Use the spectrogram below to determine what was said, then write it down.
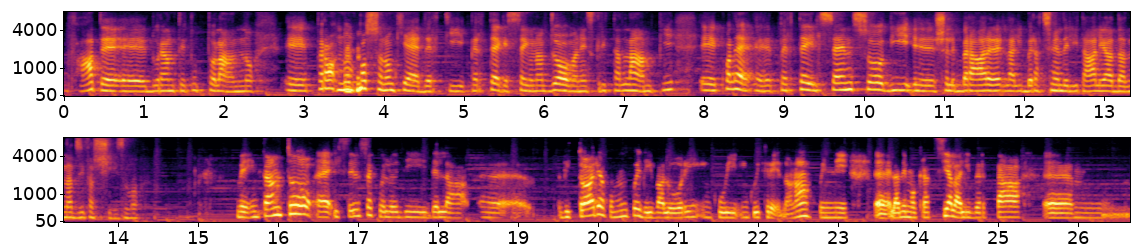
fate eh, durante tutto l'anno, eh, però non uh-huh. posso non chiederti, per te che sei una giovane iscritta all'AMPI, eh, qual è eh, per te il senso di celebrare la liberazione dell'Italia dal nazifascismo? Beh, intanto il senso è quello di, della vittoria comunque dei valori in cui, in cui credo, no? quindi eh, la democrazia, la libertà, ehm,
